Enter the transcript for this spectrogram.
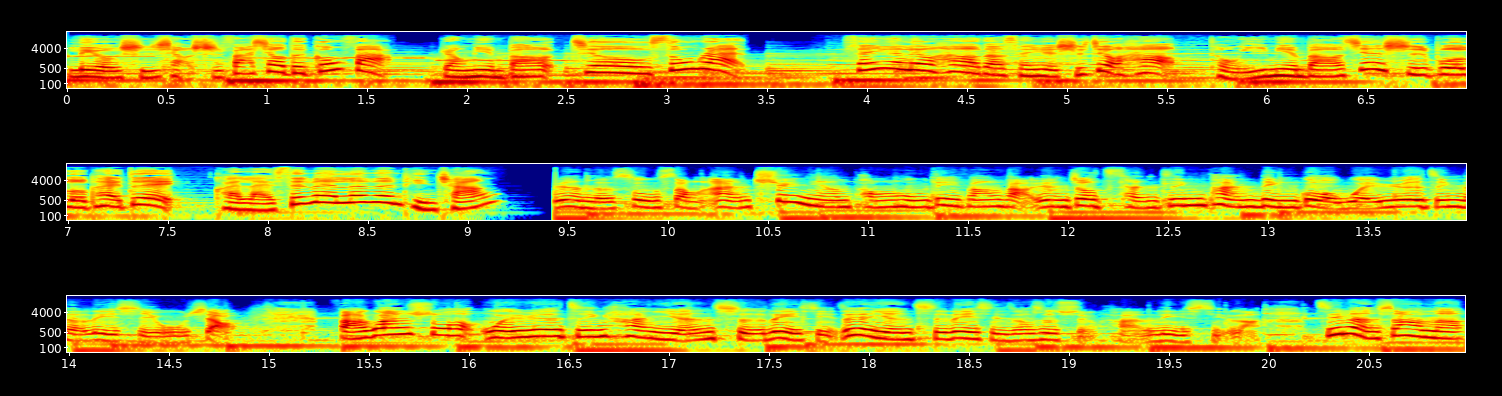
六十小时发酵的功法，让面包就松软。三月六号到三月十九号，统一面包限时菠萝派对，快来 Seven Eleven 品尝。院的诉讼案，去年澎湖地方法院就曾经判定过违约金的利息无效。法官说，违约金和延迟利息，这个延迟利息就是循环利息啦。基本上呢，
